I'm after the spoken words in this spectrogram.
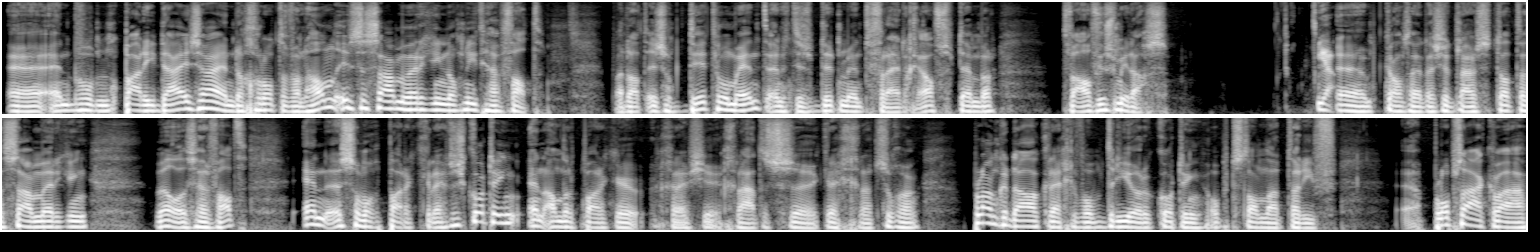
Eh, en bijvoorbeeld met Paradijsa en de Grotten van Han is de samenwerking nog niet hervat. Maar dat is op dit moment, en het is op dit moment vrijdag 11 september, 12 uur 's middags. Ja. Eh, het kan zijn als je het luistert dat de samenwerking wel is hervat. En eh, sommige parken krijgen dus korting. En andere parken krijg je gratis, krijg je gratis toegang. Plankendaal krijg je bijvoorbeeld 3 euro korting op het standaard tarief. Plops Aqua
